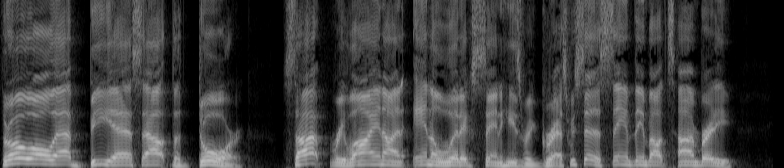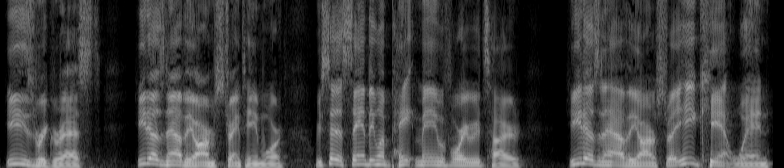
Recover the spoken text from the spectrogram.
Throw all that BS out the door. Stop relying on analytics saying he's regressed. We said the same thing about Tom Brady. He's regressed. He doesn't have the arm strength anymore. We said the same thing with Peyton Manning before he retired. He doesn't have the arm strength. He can't win.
